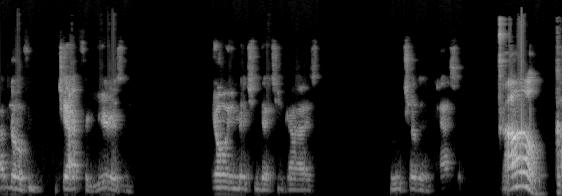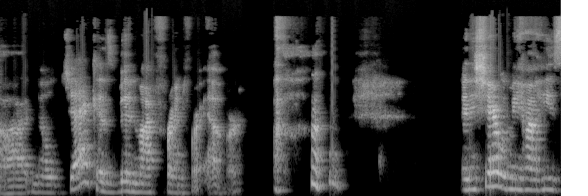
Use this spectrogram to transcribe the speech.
I've known Jack for years and he only mentioned that you guys knew each other in passing. Oh God, no. Jack has been my friend forever. and he shared with me how he's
